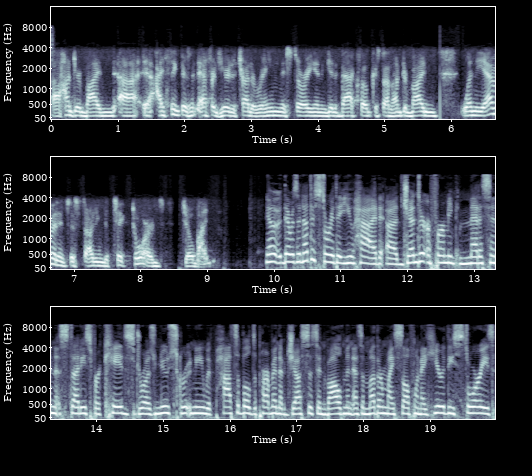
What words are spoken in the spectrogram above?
uh, Hunter Biden. Uh, I think there's an effort here to try to rein this story in and get it back focused on Hunter Biden when the evidence is starting to tick towards Joe Biden. Now, there was another story that you had. Uh, gender affirming medicine studies for kids draws new scrutiny with possible Department of Justice involvement. As a mother myself, when I hear these stories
